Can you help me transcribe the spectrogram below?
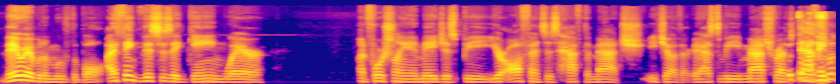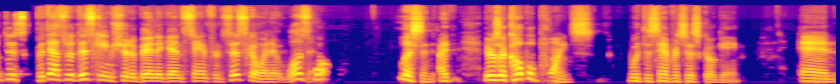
they were able to move the ball. I think this is a game where unfortunately, it may just be your offenses have to match each other. It has to be match reps. But that's what this. But that's what this game should have been against San Francisco, and it wasn't. Well, listen, I, there's a couple points with the San Francisco game, and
